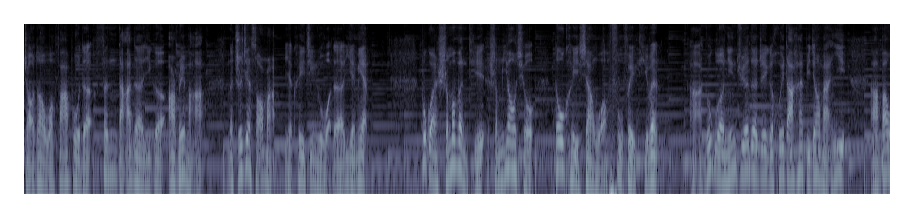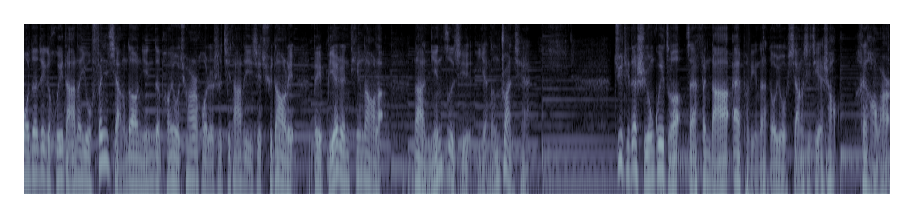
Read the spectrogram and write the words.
找到我发布的芬达的一个二维码，那直接扫码也可以进入我的页面。不管什么问题、什么要求，都可以向我付费提问。啊，如果您觉得这个回答还比较满意，啊，把我的这个回答呢又分享到您的朋友圈或者是其他的一些渠道里，被别人听到了，那您自己也能赚钱。具体的使用规则在芬达 App 里呢都有详细介绍。很好玩，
